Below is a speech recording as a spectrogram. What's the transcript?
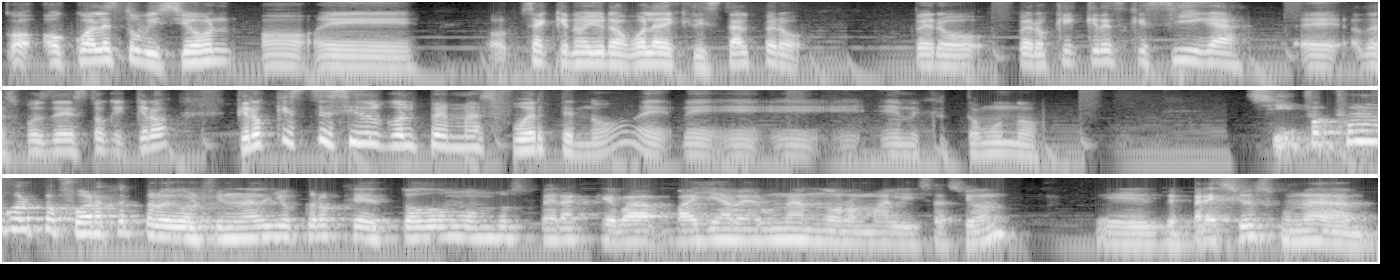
¿O cuál es tu visión? O, sé que no hay una bola de cristal, pero pero, pero ¿qué crees que siga eh, después de esto? Que creo, creo que este ha sido el golpe más fuerte, ¿no? Eh, eh, en el criptomundo. Sí, fue, un golpe fuerte, pero al final yo creo que todo el mundo espera que va, vaya a haber una normalización de precios, una,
